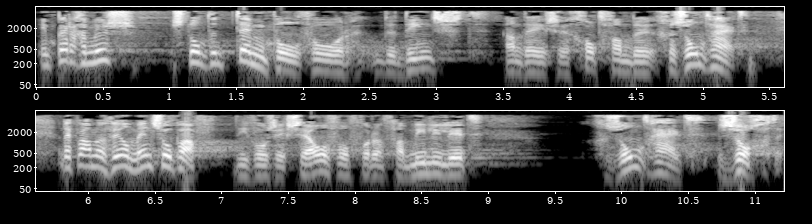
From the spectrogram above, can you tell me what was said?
In Pergamus stond een tempel voor de dienst aan deze God van de gezondheid. En daar kwamen veel mensen op af, die voor zichzelf of voor een familielid gezondheid zochten.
